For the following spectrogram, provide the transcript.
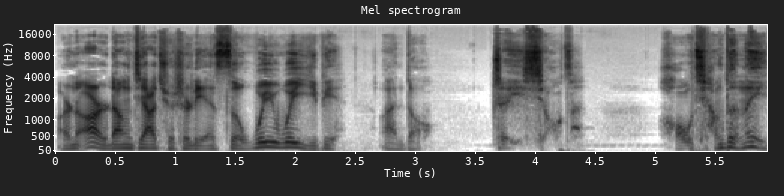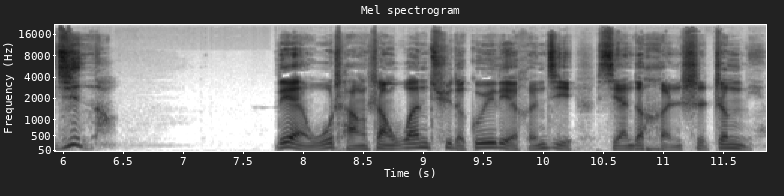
而那二当家却是脸色微微一变，暗道：“这小子，好强的内劲呐！”练武场上弯曲的龟裂痕迹显得很是狰狞。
